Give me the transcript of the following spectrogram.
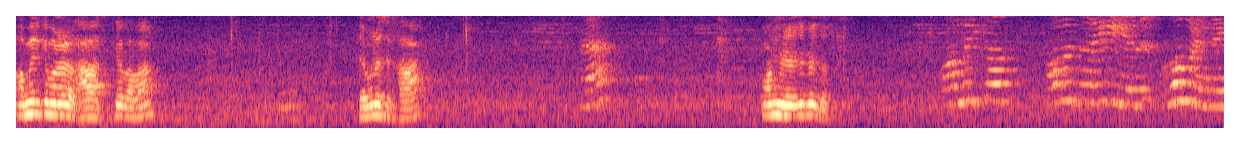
অমির কেমন হলো খাওয়া আজকে বাবা? কেমন হয়েছে খাওয়া হ্যাঁ অমির রেসিপি বলতেছে আমি তো আমি তো এই খবরে নেই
